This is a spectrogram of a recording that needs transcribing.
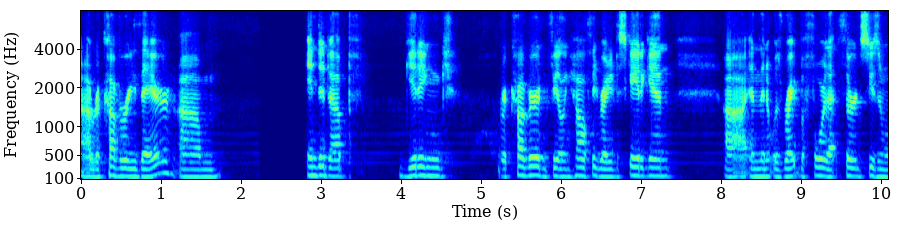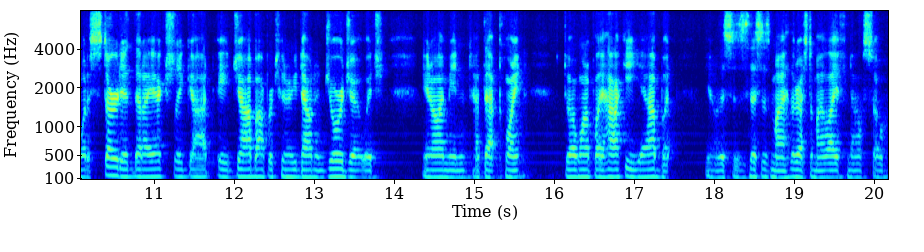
uh, recovery there. Um, ended up getting recovered and feeling healthy, ready to skate again. Uh, and then it was right before that third season would have started that I actually got a job opportunity down in Georgia, which, you know, I mean, at that point, do I want to play hockey? Yeah, but you know, this is this is my the rest of my life now, so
